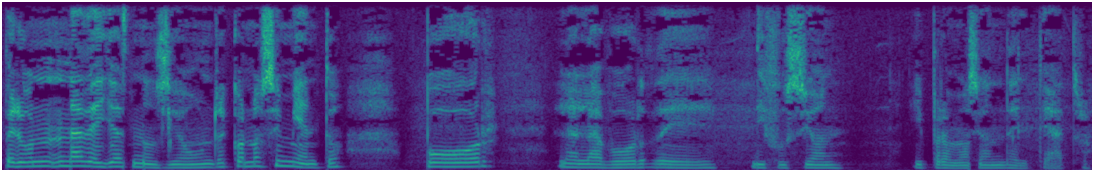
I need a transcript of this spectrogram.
pero una de ellas nos dio un reconocimiento por la labor de difusión y promoción del teatro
